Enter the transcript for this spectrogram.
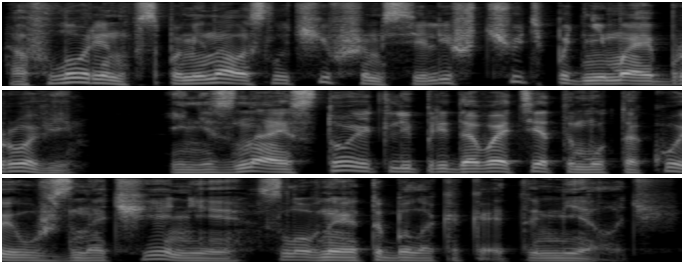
А Флорин вспоминал о случившемся, лишь чуть поднимая брови, и не зная, стоит ли придавать этому такое уж значение, словно это была какая-то мелочь.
